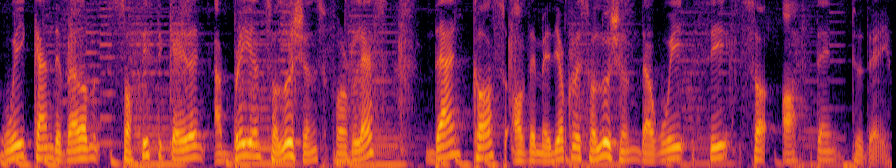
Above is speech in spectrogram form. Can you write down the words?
we can develop sophisticated and brilliant solutions for less than cost of the mediocre solution that we see so often today.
